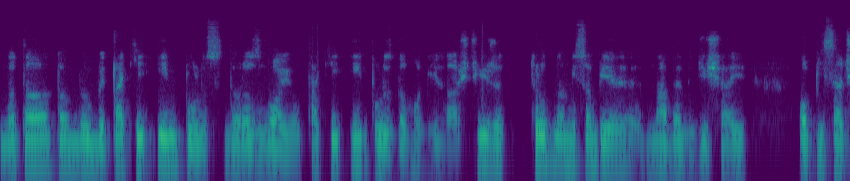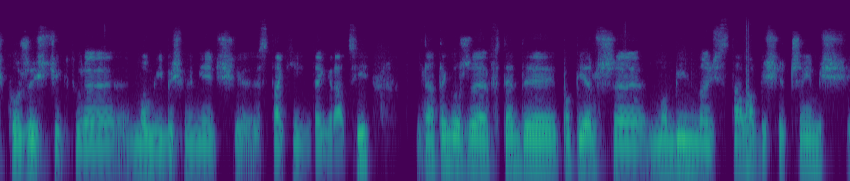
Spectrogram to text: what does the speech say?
no to, to byłby taki impuls do rozwoju, taki impuls do mobilności, że trudno mi sobie nawet dzisiaj opisać korzyści, które moglibyśmy mieć z takiej integracji, dlatego że wtedy po pierwsze mobilność stałaby się czymś,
